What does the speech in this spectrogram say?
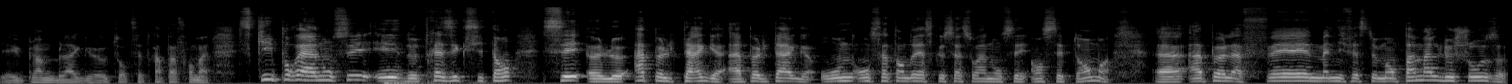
Il y a eu plein de blagues autour de cette râpe à fromage. Ce qui pourrait annoncer et de très excitant, c'est euh, le Apple Tag. Apple Tag, on, s'attendait à ce que ça soit annoncé en septembre. Euh, Apple a fait manifestement pas mal de choses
